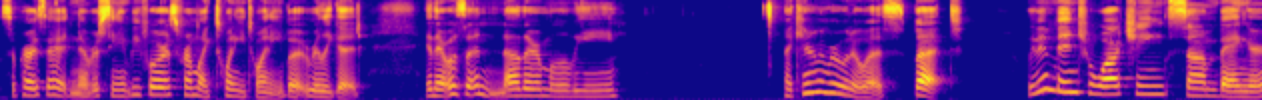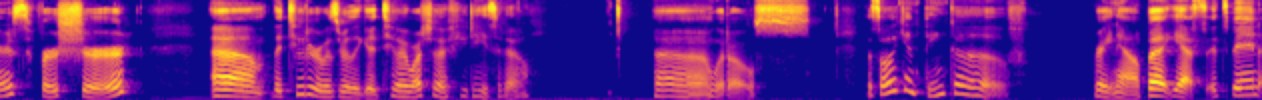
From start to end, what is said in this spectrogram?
Surprised I had never seen it before. It's from like 2020, but really good. And there was another movie. I can't remember what it was, but we've been binge watching some bangers for sure. Um, the Tutor was really good too. I watched it a few days ago. Uh, what else? That's all I can think of right now. But yes, it's been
